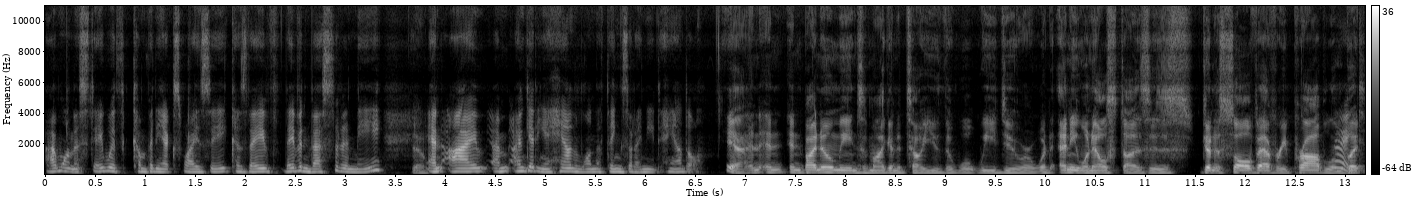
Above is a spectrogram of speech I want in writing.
I want to stay with company XYZ because they've they've invested in me Yeah. and I I'm, I'm getting a handle on the things that I need to handle. Yeah, and, and and by no means am I going to tell you that what we do or what anyone else does is going to solve every problem. But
